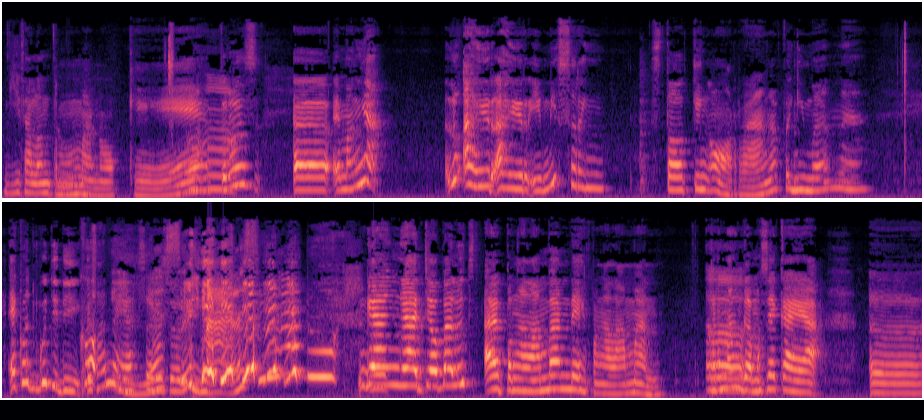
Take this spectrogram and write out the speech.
gitu. calon teman, oke. Terus eh, emangnya lu akhir-akhir ini sering stalking orang apa gimana? Eh kok gue jadi ke sana ya? iya Sorry, sorry. sih gimana sih aduh Enggak, enggak. Coba lu eh, pengalaman deh, pengalaman. Pernah enggak maksudnya kayak eh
